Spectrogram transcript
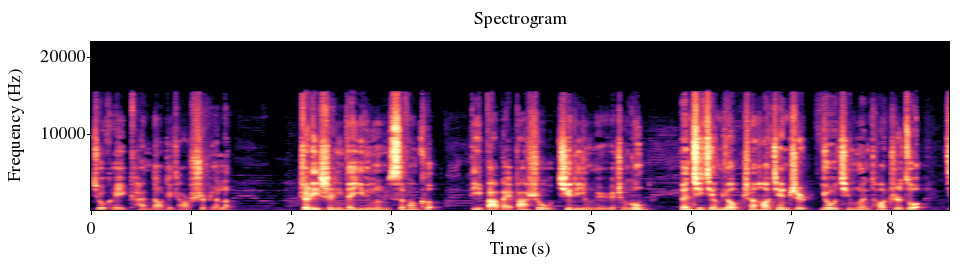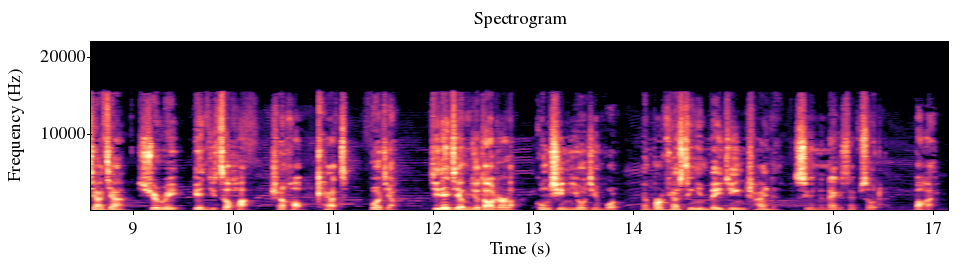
就可以看到这条视频了。这里是你的移动英语私房课第八百八十五期的应约约成功。本期节目由陈浩监制，由秦文涛制作，佳佳、雪瑞编辑策划，陈浩 Cat 播讲。今天节目就到这儿了，恭喜你又进步了。I'm broadcasting in Beijing, China. See you next episode. Bye.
